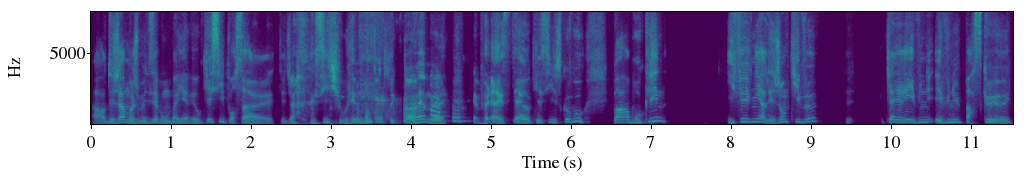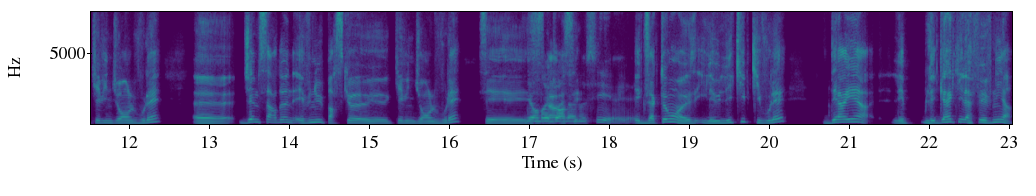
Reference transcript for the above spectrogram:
Alors déjà, moi je me disais bon bah il y avait OKC pour ça. Euh, déjà si tu voulais faire ton truc toi-même, euh, il fallait rester à OKC jusqu'au bout. Par à Brooklyn, il fait venir les gens qu'il veut. Kyrie est venu, parce que Kevin Durant le voulait. James Harden est venu parce que Kevin Durant le voulait. C'est Jordan aussi. Exactement. Il a eu l'équipe qu'il voulait. Derrière, les, gars qu'il a fait venir,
